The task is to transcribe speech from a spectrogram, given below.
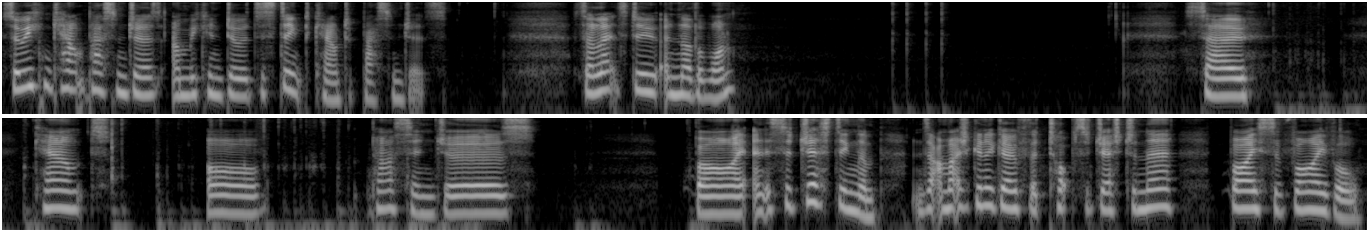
so we can count passengers and we can do a distinct count of passengers. So let's do another one. So count of passengers by, and it's suggesting them. And I'm actually going to go for the top suggestion there, by survival.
